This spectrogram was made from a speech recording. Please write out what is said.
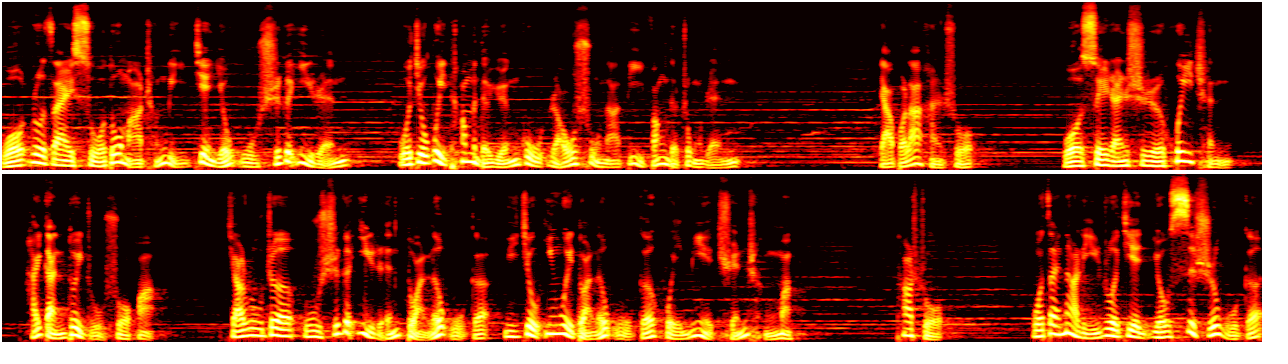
我若在索多玛城里见有五十个义人，我就为他们的缘故饶恕那地方的众人。亚伯拉罕说：“我虽然是灰尘，还敢对主说话。假如这五十个义人短了五个，你就因为短了五个毁灭全城吗？”他说：“我在那里若见有四十五个，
